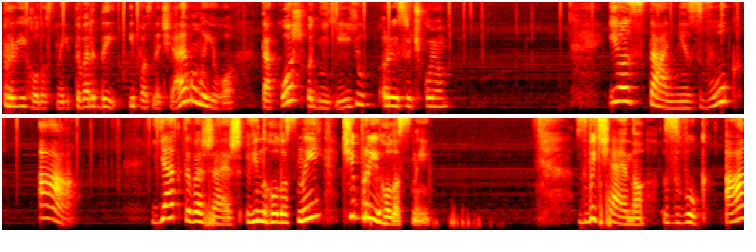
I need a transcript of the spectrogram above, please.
приголосний твердий і позначаємо ми його також однією рисочкою. І останній звук А. Як ти вважаєш, він голосний чи приголосний? Звичайно, звук А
